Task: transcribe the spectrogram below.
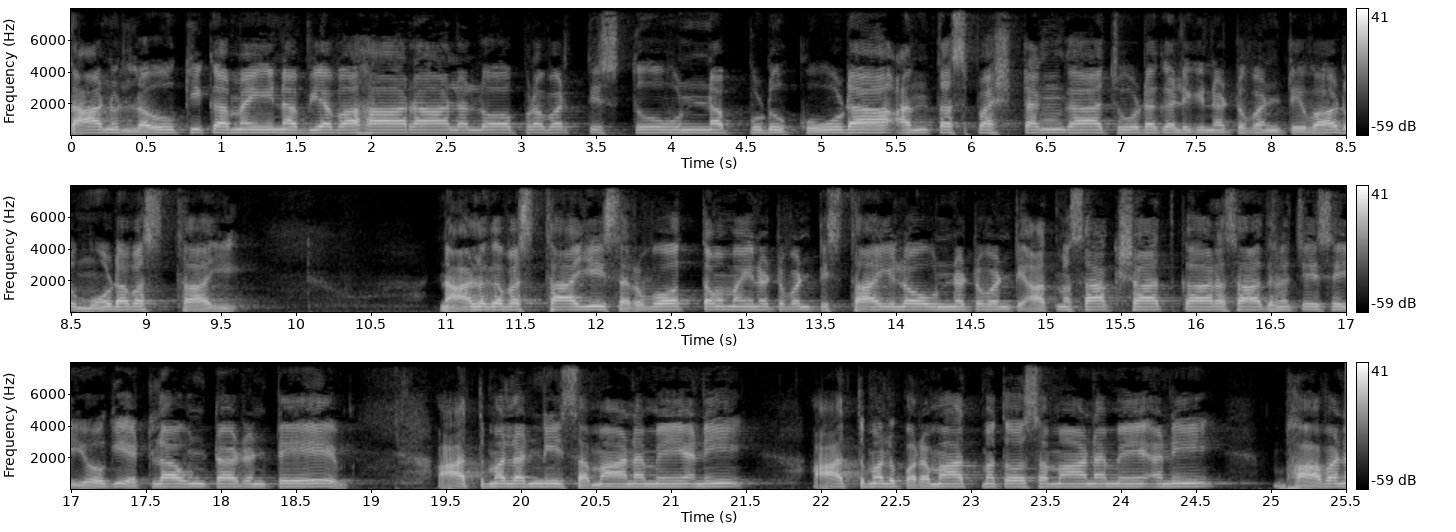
తాను లౌకికమైన వ్యవహారాలలో ప్రవర్తిస్తూ ఉన్నప్పుడు కూడా అంత స్పష్టంగా చూడగలిగినటువంటి వాడు మూడవ స్థాయి. నాలుగవ స్థాయి సర్వోత్తమమైనటువంటి స్థాయిలో ఉన్నటువంటి ఆత్మసాక్షాత్కార సాధన చేసే యోగి ఎట్లా ఉంటాడంటే ఆత్మలన్నీ సమానమే అని ఆత్మలు పరమాత్మతో సమానమే అని భావన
